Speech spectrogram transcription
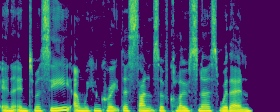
inner intimacy and we can create this sense of closeness within.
